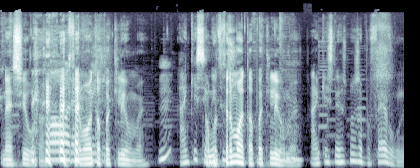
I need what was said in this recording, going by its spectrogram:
Ναι, σίγουρα. Ωραία, Τη θερμότητα φίλε. που εκλείουμε. Αν και Από τη συνήθω. θερμότητα που εκλείουμε. Αν και συνήθως μας αποφεύγουν.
